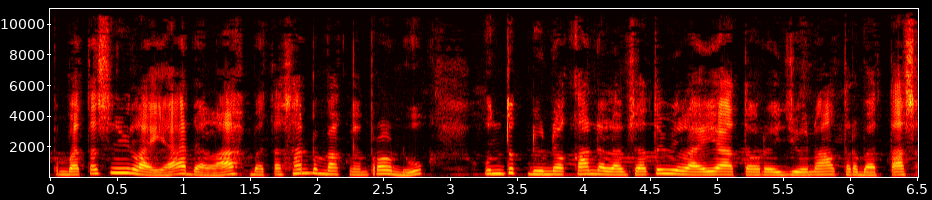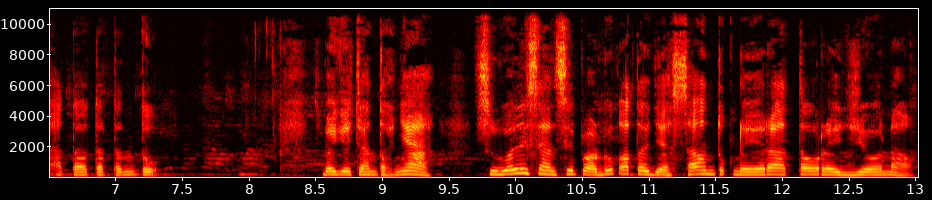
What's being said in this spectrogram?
Pembatasan wilayah adalah batasan pemakaian produk untuk digunakan dalam satu wilayah atau regional terbatas atau tertentu. Sebagai contohnya, sebuah lisensi produk atau jasa untuk daerah atau regional.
